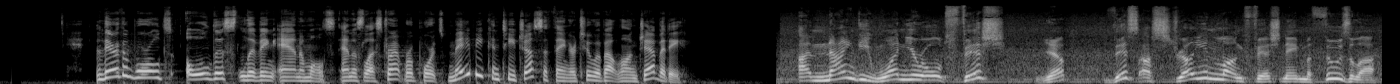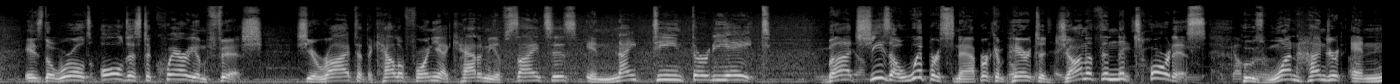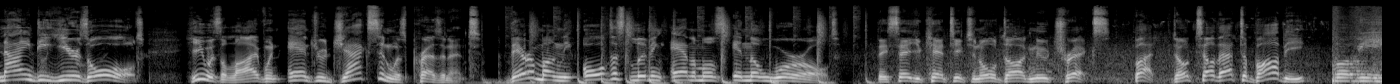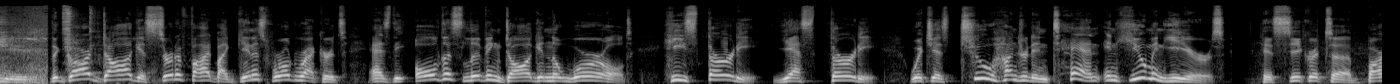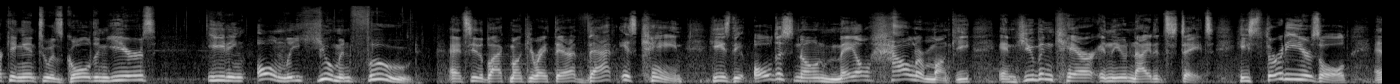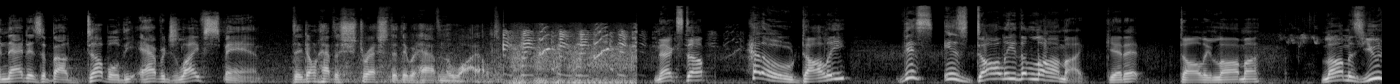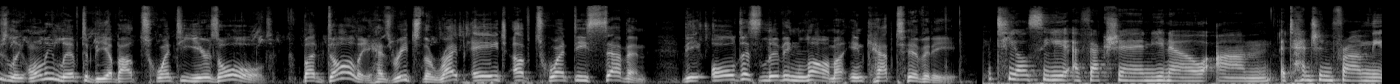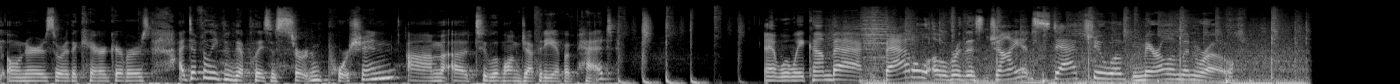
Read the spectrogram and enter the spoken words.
They're the world's oldest living animals, and as Les Trent reports, maybe can teach us a thing or two about longevity. A 91 year old fish? Yep. This Australian lungfish named Methuselah is the world's oldest aquarium fish. She arrived at the California Academy of Sciences in 1938. But she's a whippersnapper compared to Jonathan the tortoise, who's 190 years old. He was alive when Andrew Jackson was president. They're among the oldest living animals in the world. They say you can't teach an old dog new tricks, but don't tell that to Bobi. Bobi. The guard dog is certified by Guinness World Records as the oldest living dog in the world. He's 30, yes, 30, which is 210 in human years. His secret to barking into his golden years? Eating only human food. And see the black monkey right there? That is Kane. He's the oldest known male howler monkey in human care in the United States. He's 30 years old, and that is about double the average lifespan. They don't have the stress that they would have in the wild. Next up, hello, Dolly. This is Dolly the llama. Get it? Dolly Llama. Llamas usually only live to be about 20 years old. But Dolly has reached the ripe age of 27, the oldest living llama in captivity. TLC, affection, you know, um, attention from the owners or the caregivers. I definitely think that plays a certain portion um, uh, to the longevity of a pet. And when we come back, battle over this giant statue of Marilyn Monroe.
